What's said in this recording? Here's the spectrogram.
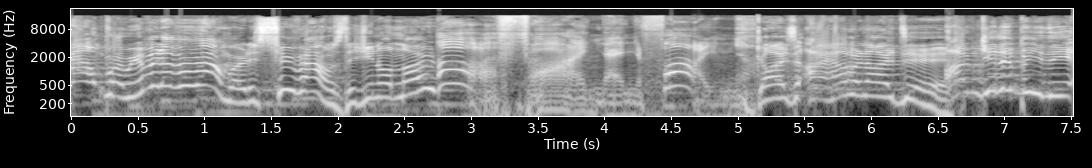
round, bro. We have another round, bro. There's two rounds. Did you not know? Oh, fine then. Fine. Guys, I have an idea. I'm gonna be the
